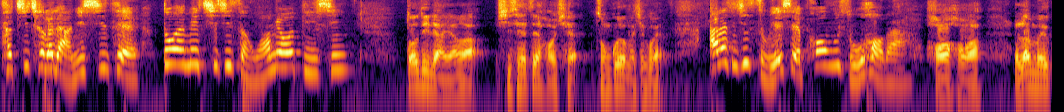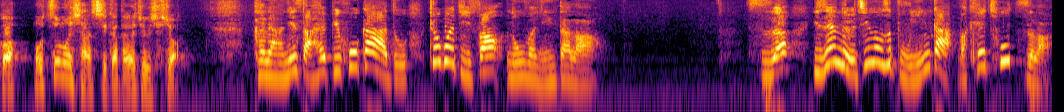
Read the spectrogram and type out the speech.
出去吃了两年西餐，都还没去见城隍庙的点心。道理两样啊，西餐再好吃，总归勿习惯。阿拉进去坐一歇，泡壶茶，好伐？好啊好啊，辣辣美国，我专门想去搿搭个九曲桥。搿两年上海变化介大，交关地方侬勿认得了。是的，现在南京路是步行街，勿开车子了。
